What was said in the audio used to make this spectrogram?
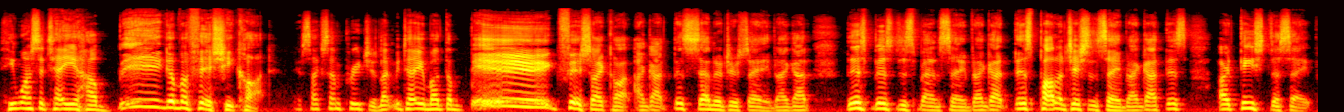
he wants to tell you how big of a fish he caught. It's like some preachers. Let me tell you about the big fish I caught. I got this senator saved. I got this businessman saved. I got this politician saved. I got this artista saved.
